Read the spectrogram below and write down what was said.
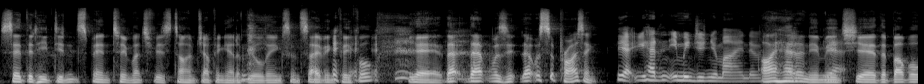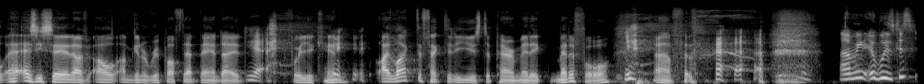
said that he didn't spend too much of his time jumping out of buildings and saving people. Yeah, that that was that was surprising. Yeah, you had an image in your mind. Of, I had of, an image. Yeah. yeah. the bubble. As he said, i am going to rip off that band aid. Yeah. for you, Ken. I like the fact that he used a paramedic metaphor. Uh, for I mean, it was just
